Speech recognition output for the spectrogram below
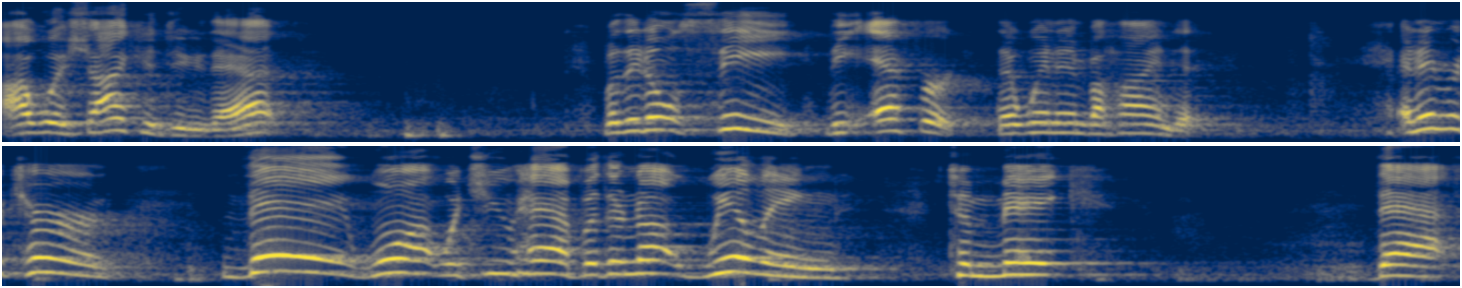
I wish I could do that. But they don't see the effort that went in behind it. And in return, they want what you have, but they're not willing to make that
